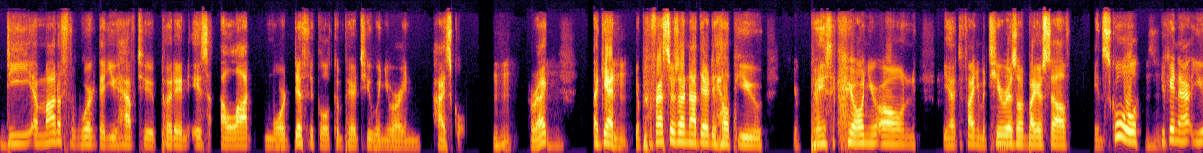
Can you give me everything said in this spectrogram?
the amount of work that you have to put in is a lot more difficult compared to when you are in high school Mhm. correct? Mhm. again Mhm. your professors are not there to help you. You're basically on your own. You have to find your materials all by yourself. In school Mhm. you can you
